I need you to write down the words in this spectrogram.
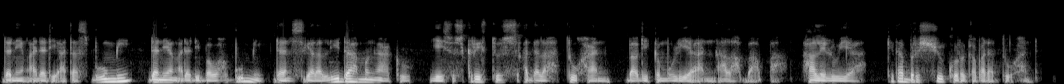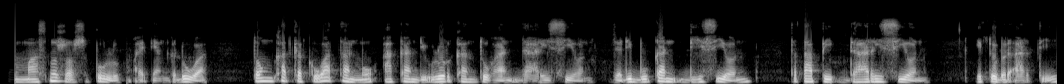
dan yang ada di atas bumi dan yang ada di bawah bumi dan segala lidah mengaku Yesus Kristus adalah Tuhan bagi kemuliaan Allah Bapa. Haleluya. Kita bersyukur kepada Tuhan. Mazmur 110 ayat yang kedua, tongkat kekuatanmu akan diulurkan Tuhan dari Sion. Jadi bukan di Sion, tetapi dari Sion itu berarti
